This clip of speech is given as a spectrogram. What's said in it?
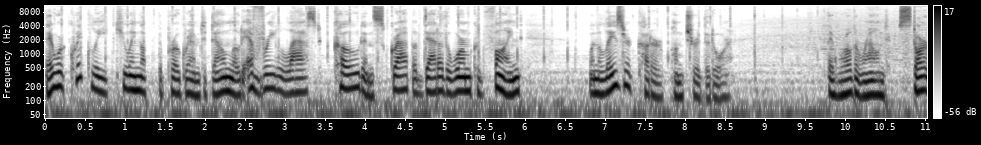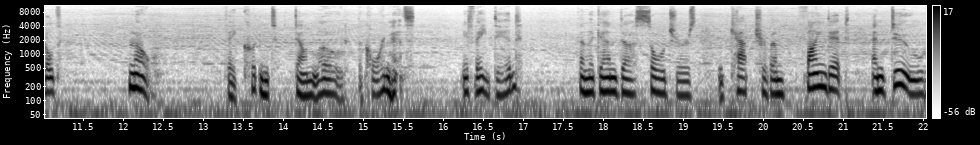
They were quickly queuing up the program to download every last code and scrap of data the worm could find when a laser cutter punctured the door. They whirled around, startled. No, they couldn't download the coordinates. If they did, then the Ganda soldiers would capture them, find it, and do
